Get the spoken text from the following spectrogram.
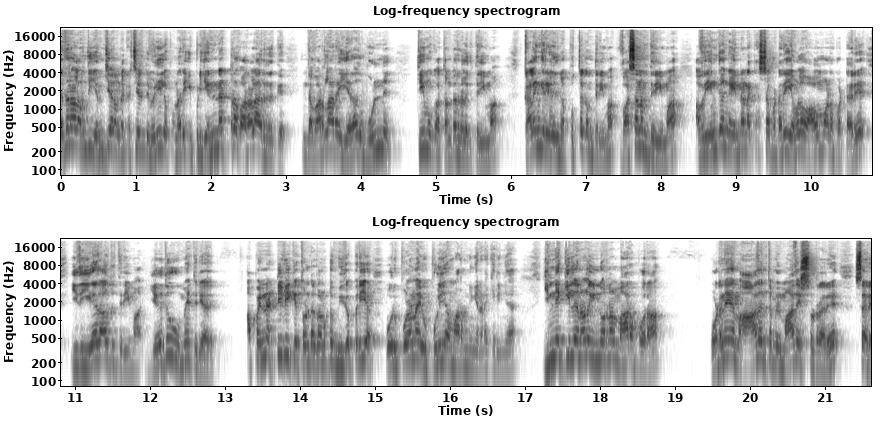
எதனால வந்து எம்ஜிஆர் அந்த கட்சியிலிருந்து வெளியில போனாரு? இப்படி எண்ணற்ற வரலாறு இருக்கு. இந்த வரலாறை ஏதாவது ஒன்று திமுக தொண்டர்களுக்கு தெரியுமா? கலைஞர் எழுதின புத்தகம் தெரியுமா? வசனம் தெரியுமா? அவர் எங்கெங்கே என்னென்ன கஷ்டப்பட்டாரு? எவ்வளவு அவமானப்பட்டாரு? இது ஏதாவது தெரியுமா? எதுவுமே தெரியாது. அப்ப என்ன டிவிக்கு தொண்டர்கள் மட்டும் மிகப்பெரிய ஒரு புலனாய்வு புலியா மாறணும் நீங்க நினைக்கிறீங்க? இன்னைக்கு இல்லைனாலும் இன்னொரு நாள் மாற போறான். உடனே ஆதன் தமிழ் மாதேஷ் சொல்றாரு சார்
